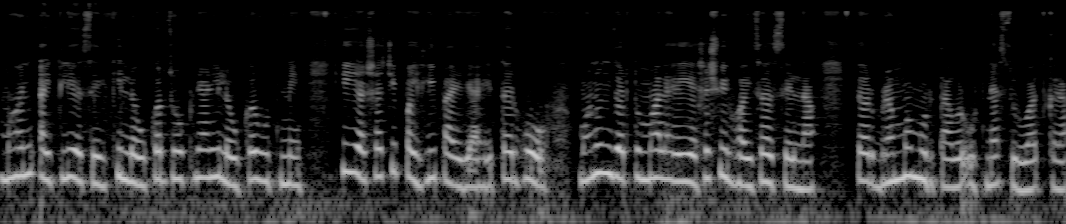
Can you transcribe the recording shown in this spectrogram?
म्हण ऐकली असेल की लवकर झोपणे आणि लवकर उठणे ही यशाची पहिली पायरी आहे. तर हो म्हणून जर तुम्हाला हे यशस्वी व्हायचं असेल ना तर ब्रह्ममुहूर्तावर उठण्यास सुरुवात करा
